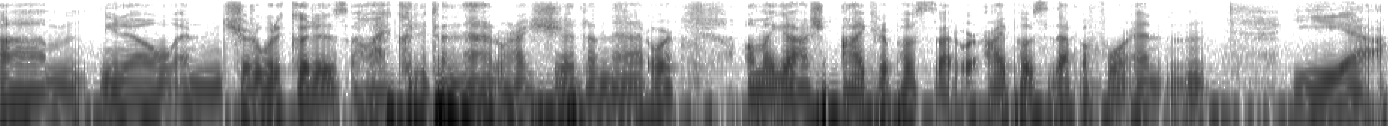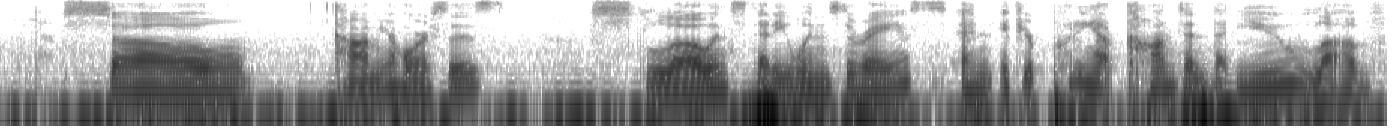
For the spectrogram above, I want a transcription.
um, you know, and shoulda, woulda, coulda is, oh, I could have done that, or I should have done that, or oh my gosh, I could have posted that, or I posted that before, and mm, yeah. So calm your horses. Slow and steady wins the race. And if you're putting out content that you love,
